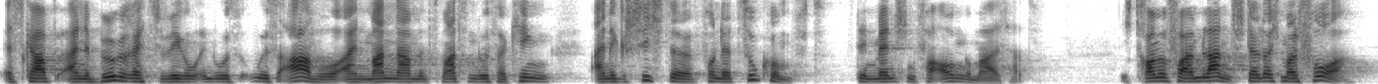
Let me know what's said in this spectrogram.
Es gab eine Bürgerrechtsbewegung in den USA, wo ein Mann namens Martin Luther King eine Geschichte von der Zukunft den Menschen vor Augen gemalt hat. Ich träume vor einem Land. Stellt euch mal vor,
